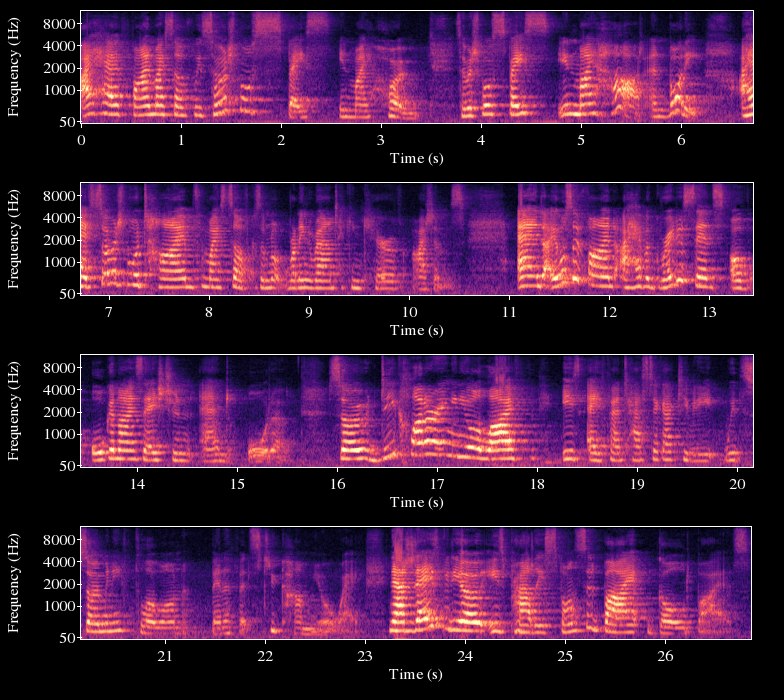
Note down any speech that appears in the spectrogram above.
I have find myself with so much more space in my home, so much more space in my heart and body. I have so much more time for myself because I'm not running around taking care of items. And I also find I have a greater sense of organization and order. So decluttering in your life is a fantastic activity with so many flow-on benefits to come your way. Now today's video is proudly sponsored by Gold Buyers.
